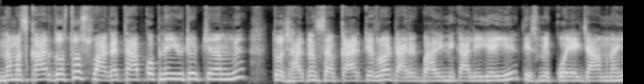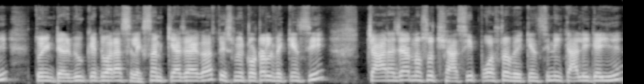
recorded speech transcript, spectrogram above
नमस्कार दोस्तों, स्वागत है आपको अपने यूट्यूब चैनल में। तो झारखंड सरकार के द्वारा डायरेक्ट बहाली निकाली गई है तो इसमें कोई एग्ज़ाम नहीं तो इंटरव्यू के द्वारा सिलेक्शन किया जाएगा। तो इसमें टोटल वैकेंसी चार हज़ार नौ सौ छियासी पोस्ट और वैकेंसी निकाली गई है।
